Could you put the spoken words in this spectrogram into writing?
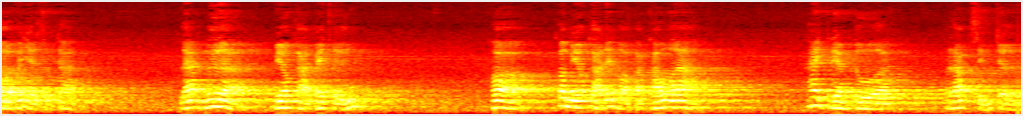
รอพระเยซูเจ้า และเมื่อมีโอกาสไปถึง พ่อก็มีโอกาสได้บอกกับเขาว่า ให้เตรียมตัวรับสินเจิม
